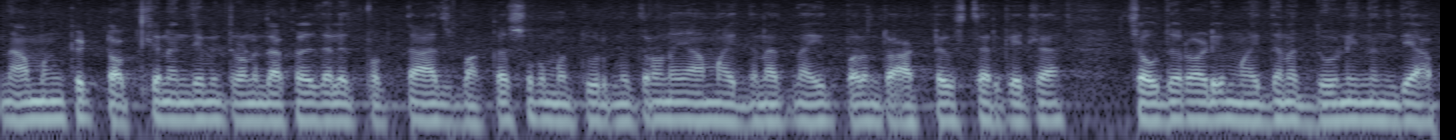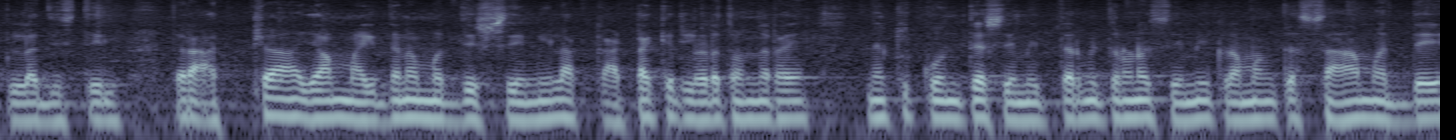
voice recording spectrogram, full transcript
नामांकित टॉपचे नंदी मित्रांनो दाखल झालेत. फक्त आज बाकासूर मथुर मित्रांनो या मैदानात नाहीत परंतु अठ्ठावीस तारखेच्या चौदरवाडी मैदानात दोन्ही नंदी आपल्याला दिसतील. तर आजच्या या मैदानामध्ये सेमीला काटाकीर लढत होणार आहे. नक्की कोणत्या सेमीत? तर मित्रांनो सेमी क्रमांक सहामध्ये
